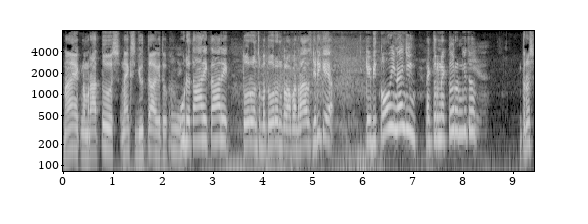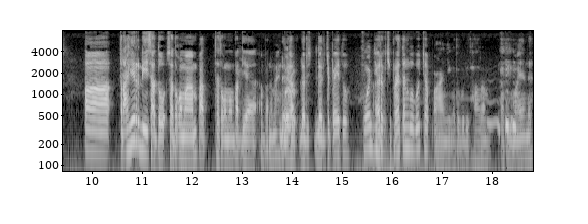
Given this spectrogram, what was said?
Naik 600, naik sejuta gitu. Udah tarik, tarik. Turun sempat turun ke 800. Jadi kayak kayak Bitcoin anjing. Naik turun naik turun gitu. Iya. Terus eh terakhir di 1 1,4 1,4 dia apa namanya dari Baru. dari dari cepet itu. Anjing. Akhirnya kecipretan gue gocap ah, Anjing kata gue duit haram Tapi lumayan dah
